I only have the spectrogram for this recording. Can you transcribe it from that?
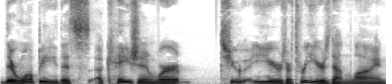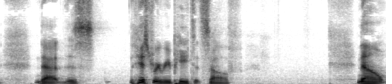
there won't be this occasion where two years or three years down the line that this history repeats itself. Now,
